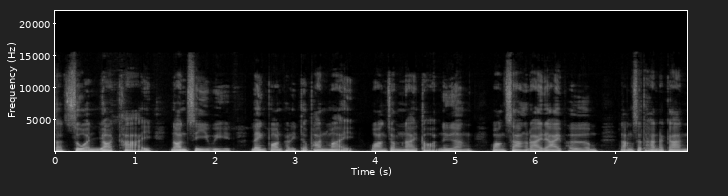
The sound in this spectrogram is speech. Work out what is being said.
สัดส่วนยอดขาย นอนซีวีดเร่งป้อนผลิตภัณฑ์ใหม่ วางจำหน่ายต่อเนื่อง หวังสร้างรายได้เพิ่ม หลังสถานการณ์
